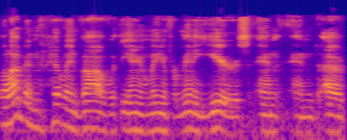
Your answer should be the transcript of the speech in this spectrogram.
Well, I've been heavily involved with the annual meeting for many years, and and I,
